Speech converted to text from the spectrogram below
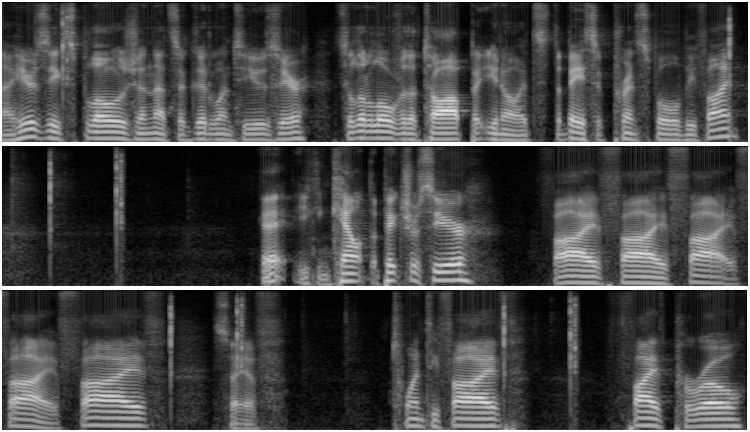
Now here's the explosion. That's a good one to use here. It's a little over the top, but you know, it's the basic principle will be fine. Okay, you can count the pictures here. Five, five, five, five, five. So I have 25, five per row.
